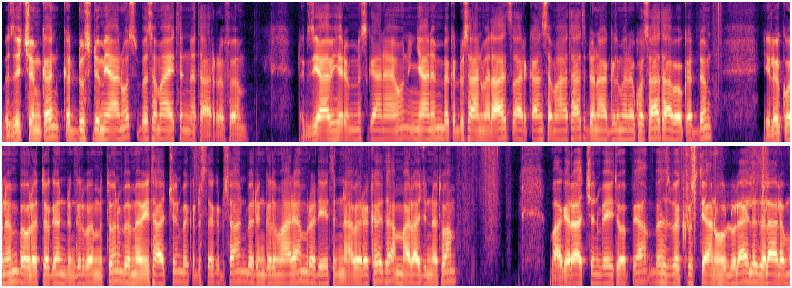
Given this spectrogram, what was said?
በዝችም ቀን ቅዱስ ድሚያኖስ በሰማይትነት አረፈ። ለእግዚአብሔርም ምስጋና ይሁን። እኛንም በቅዱሳን መላእክት፣ ጻድቃን፣ ሰማዕታት፣ ደናግል፣ መነኮሳት፣ አበው ቀደምት ይልቁንም በሁለት ወገን ድንግል በምትሆን በመቤታችን በቅድስተ ቅዱሳን በድንግል ማርያም ረድኤትና በረከት አማላጅነቷም በአገራችን በኢትዮጵያ በህዝበ ክርስቲያኑ ሁሉ ላይ ለዘላለሙ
